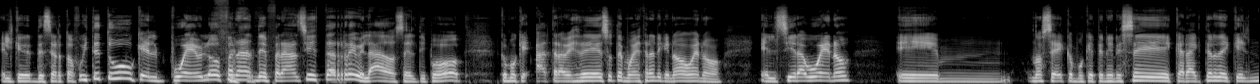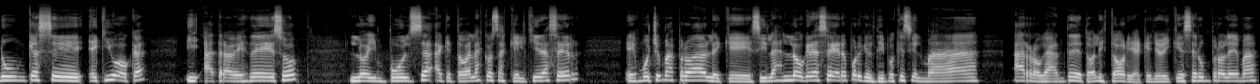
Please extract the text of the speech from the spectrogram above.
El que desertó fuiste tú, que el pueblo de Francia está revelado. O sea, el tipo, como que a través de eso te muestran y que no, bueno, él sí era bueno. eh, no sé, como que tener ese carácter de que él nunca se equivoca y a través de eso lo impulsa a que todas las cosas que él quiere hacer es mucho más probable que sí las logre hacer porque el tipo es que sí el más arrogante de toda la historia, que yo vi que ese era un problema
